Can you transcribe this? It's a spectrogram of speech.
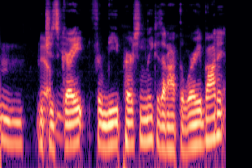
Mm, which yeah. is great for me personally because I don't have to worry about it.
